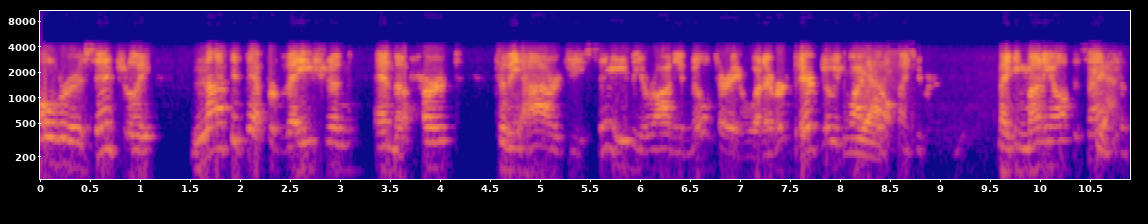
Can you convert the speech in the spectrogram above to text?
over essentially not the deprivation and the hurt to the IRGC, the Iranian military or whatever. They're doing quite yes. well, thank you very much, making money off the sanctions.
